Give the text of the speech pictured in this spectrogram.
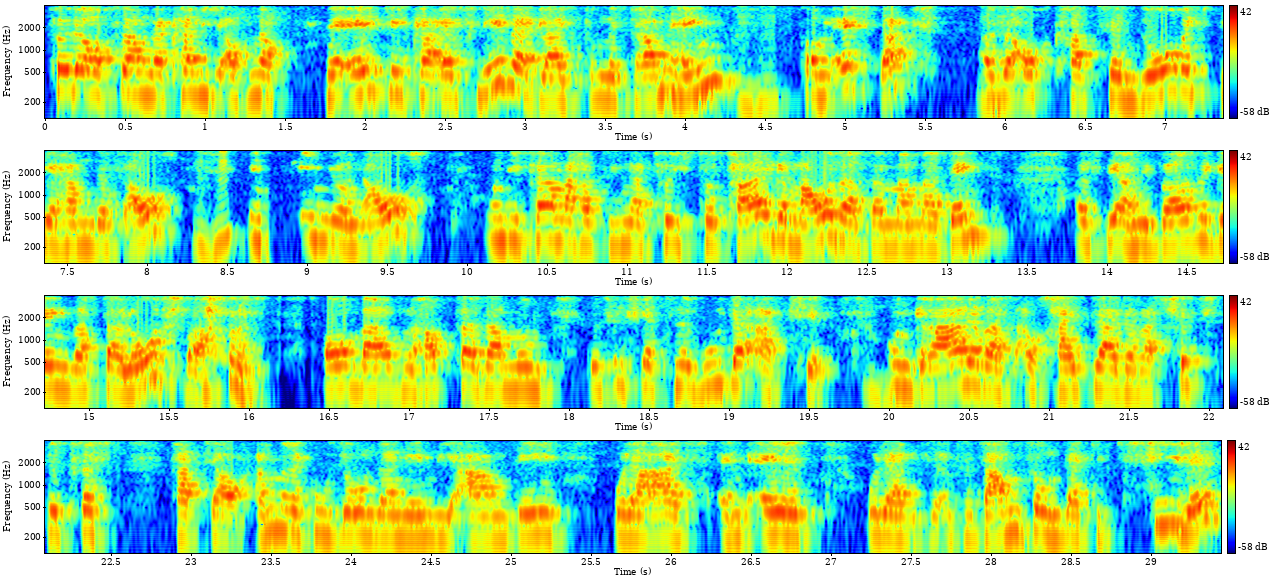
ich würde auch sagen, da kann ich auch noch eine LPKF-Laser gleich mit dranhängen mhm. vom S-DAX. Also mhm. auch gerade Sensorik, die haben das auch, mhm. Infineon auch. Und die Firma hat sich natürlich total gemausert, wenn man mal denkt, als die an die Börse gingen, was da los war. auch mal auf der Hauptversammlung, das ist jetzt eine gute Aktie. Mhm. Und gerade was auch Halbleiter, was Chips betrifft, hat ja auch andere gute Unternehmen wie AMD oder ASML oder Samsung, da gibt es viele,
